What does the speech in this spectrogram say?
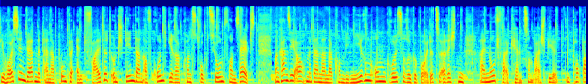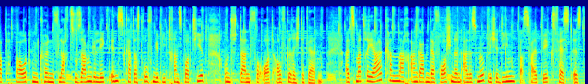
Die Häuschen werden mit einer Pumpe entfaltet und stehen dann aufgrund ihrer Konstruktion von selbst. Man kann sie auch miteinander kombinieren, um größere Gebäude zu errichten errichten. Ein Notfallcamp zum Beispiel. Die Pop-up-Bauten können flach zusammengelegt ins Katastrophengebiet transportiert und dann vor Ort aufgerichtet werden. Als Material kann nach Angaben der Forschenden alles Mögliche dienen, was halbwegs fest ist.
